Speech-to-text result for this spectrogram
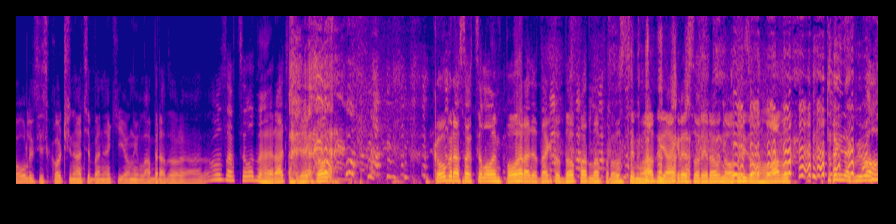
po ulici skočí na teba nejaký oný labrador a on sa chce len hrať. Ko... Kobra sa chcela len pohrať a takto dopadlo proste. Mladý agresor je rovno odrizol hlavu. to inak by bolo,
